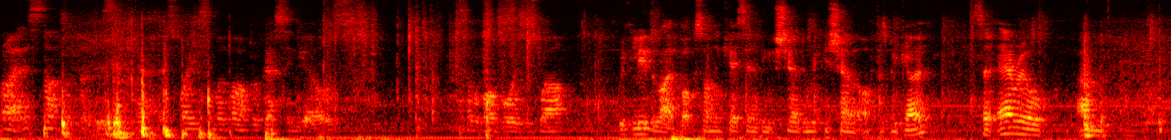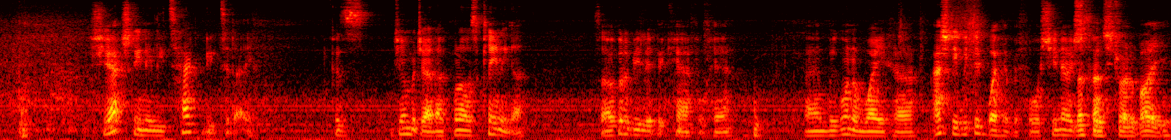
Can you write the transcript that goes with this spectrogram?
Right, let's start to put this in. Jad. Let's weigh some of our progressing girls, some of our boys as well. We can leave the light box on in case anything is shared and we can show it off as we go. So Ariel, um, she actually nearly tagged me today because do you remember Jad, when I was cleaning her? So I've got to be a little bit careful here. And we want to weigh her. Actually, we did weigh her before. She knows That's she's when she's trying to bite you.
